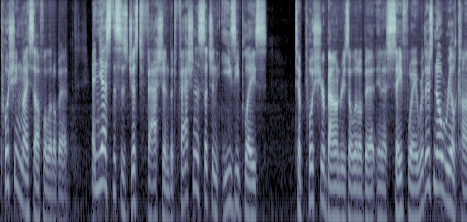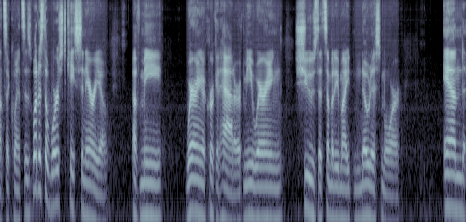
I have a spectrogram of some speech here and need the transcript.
pushing myself a little bit. And yes, this is just fashion, but fashion is such an easy place to push your boundaries a little bit in a safe way where there's no real consequences. What is the worst case scenario of me wearing a crooked hat or of me wearing shoes that somebody might notice more? And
